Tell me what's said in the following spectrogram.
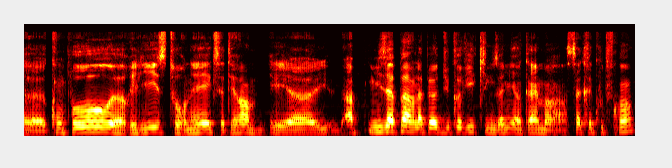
euh, compo, euh, release, tournée, etc. Et euh, à- mis à part la période du Covid qui nous a mis un- quand même un sacré coup de frein,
